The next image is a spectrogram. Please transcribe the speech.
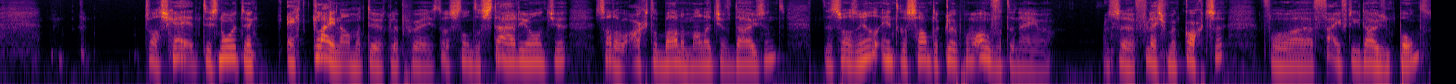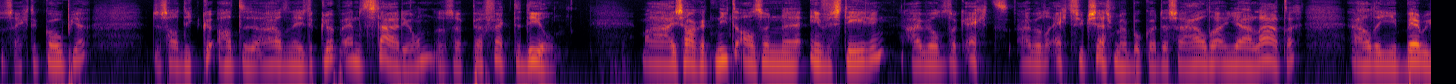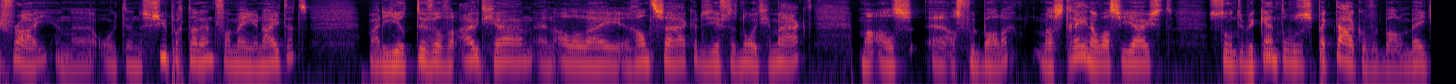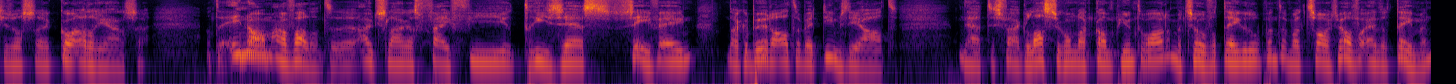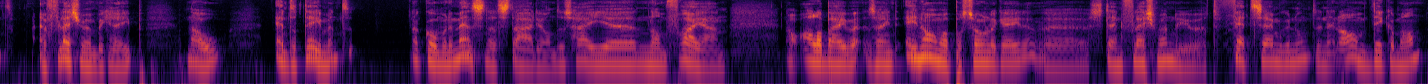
Het, was het is nooit een echt kleine amateurclub geweest. Er stond een stadiontje, ze hadden we achterban, een mannetje of duizend. Dus het was een heel interessante club om over te nemen. Dus eh, Flashman kocht ze voor eh 50.000 pond, dat is echt een koopje. Dus had die, had, eh, hij had ineens de club en het stadion, dus een perfecte deal. Maar hij zag het niet als een eh, investering. Hij wilde, ook echt, hij wilde echt succes mee boeken. Dus hij haalde een jaar later haalde je Barry Fry, een, eh, ooit een supertalent van Man United. Maar die hield te veel van uitgaan en allerlei randzaken. Dus die heeft het nooit gemaakt. Maar als, eh, als voetballer. Maar als trainer was hij juist, stond hij bekend om zijn spektakelvoetbal. Een beetje zoals eh Cor Adriaanse. Dat enorm aanvallend. Eh, uitslagen als 5-4, 3-6, 7-1. Dat gebeurde altijd bij teams die hij had. Het is vaak lastig om dan kampioen te worden met zoveel tegendoelpunten. Maar het zorgt wel voor entertainment. En Flashman begreep, nou, entertainment, dan komen de mensen naar het stadion. Dus hij eh, nam vrij aan. Nou, allebei zijn het enorme persoonlijkheden. Eh, Stan Flashman, die werd Fat Sam genoemd, een enorm dikke man.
